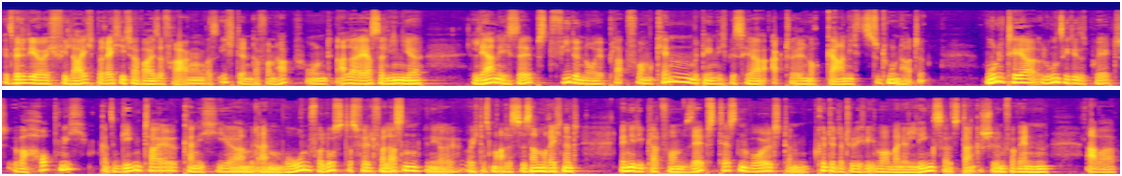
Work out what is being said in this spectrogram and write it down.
Jetzt werdet ihr euch vielleicht berechtigterweise fragen, was ich denn davon habe und in allererster Linie lerne ich selbst viele neue Plattformen kennen, mit denen ich bisher aktuell noch gar nichts zu tun hatte. Monetär lohnt sich dieses Projekt überhaupt nicht. Ganz im Gegenteil kann ich hier mit einem hohen Verlust das Feld verlassen, wenn ihr euch das mal alles zusammenrechnet. Wenn ihr die Plattform selbst testen wollt, dann könnt ihr natürlich wie immer meine Links als Dankeschön verwenden, aber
